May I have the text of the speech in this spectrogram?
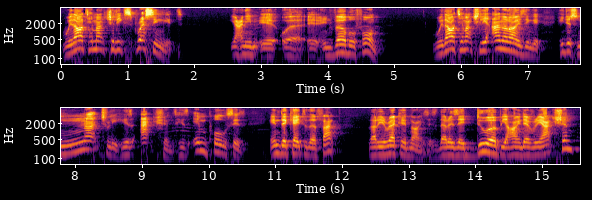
without him actually expressing it, يعني, uh, uh, in verbal form, without him actually analyzing it. He just naturally, his actions, his impulses indicate to the fact that he recognizes there is a doer behind every action,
